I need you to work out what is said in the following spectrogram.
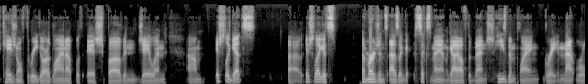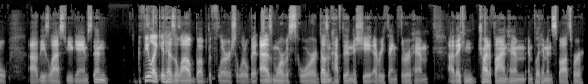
occasional three guard lineup with Ish, Bub, and Jaland. Um, Ish Leggett's uh, Ish Leggett's emergence as a sixth man, the guy off the bench, he's been playing great in that role uh, these last few games, and I feel like it has allowed Bub to flourish a little bit as more of a scorer. Doesn't have to initiate everything through him. Uh, they can try to find him and put him in spots where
